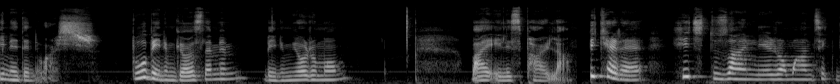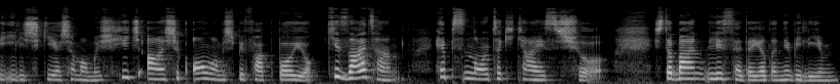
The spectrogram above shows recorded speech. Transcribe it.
bir nedeni var. Bu benim gözlemim, benim yorumum. Bay Alice Parla. Bir kere hiç düzenli, romantik bir ilişki yaşamamış, hiç aşık olmamış bir fuckboy yok. Ki zaten hepsinin ortak hikayesi şu. İşte ben lisede ya da ne bileyim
